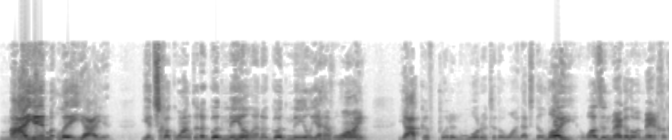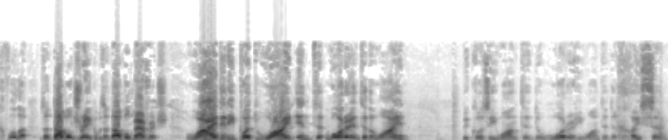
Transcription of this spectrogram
mayim yayin. Yitzchak wanted a good meal, and a good meal you have wine. Yaakov put in water to the wine. That's the loy. It wasn't regular mercha chfula. It was a double drink. It was a double beverage. Why did he put wine into water into the wine? Because he wanted the water. He wanted the chaysim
